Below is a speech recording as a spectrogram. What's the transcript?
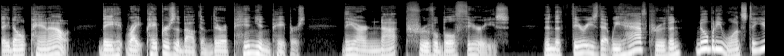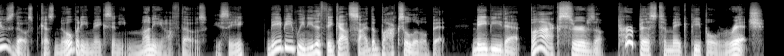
They don't pan out. They write papers about them. They're opinion papers. They are not provable theories. Then the theories that we have proven, nobody wants to use those because nobody makes any money off those. You see? Maybe we need to think outside the box a little bit. Maybe that box serves a purpose to make people rich.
